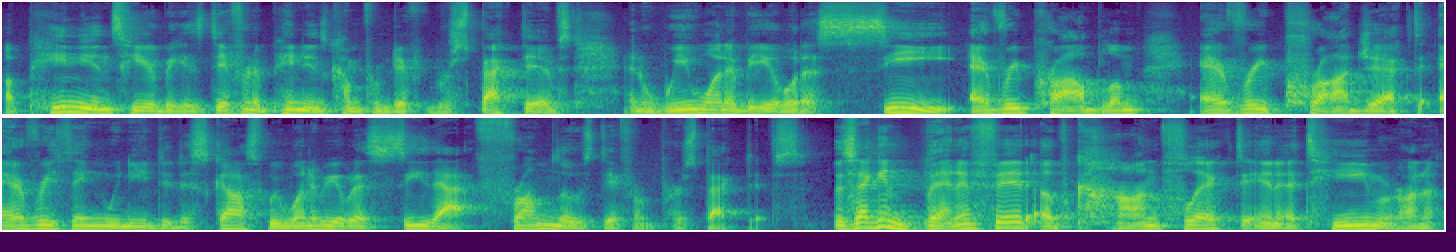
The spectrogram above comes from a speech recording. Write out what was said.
opinions here because different opinions come from different perspectives, and we want to be able to see every problem, every project, everything we need to discuss, we want to be able to see that from those different perspectives. The second benefit of conflict in a team or on a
